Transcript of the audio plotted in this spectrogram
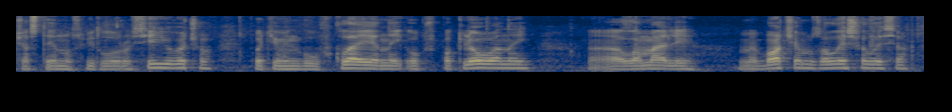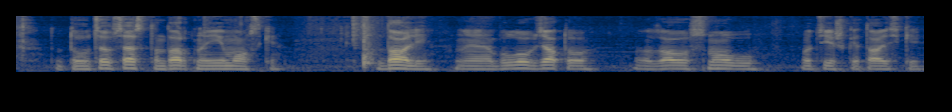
частину світлорозсіювача. Потім він був вклеєний, обшпакльований. Е, Ламелі ми бачимо залишилися. Тобто це все стандартної маски. Далі е, було взято за основу оці ж китайські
